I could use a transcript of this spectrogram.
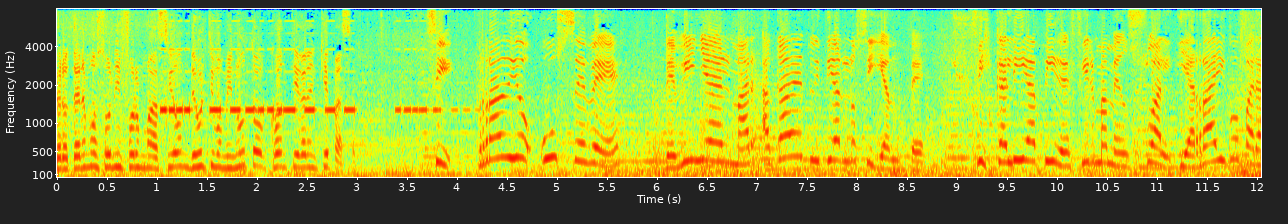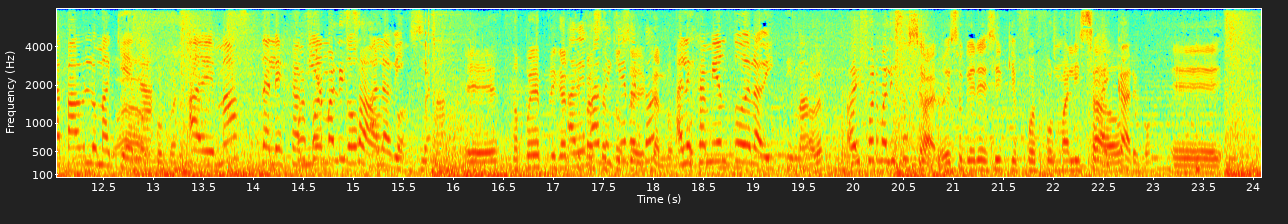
pero tenemos una información de último minuto. Conti, ¿en qué pasa? Sí, Radio UCB de Viña del Mar acaba de tuitear lo siguiente. Fiscalía pide firma mensual y arraigo para Pablo Maquena, además de alejamiento a la víctima. Eh, ¿Nos puede explicar qué Además pasa de qué, entonces? Carlos? Alejamiento de la víctima. A ver. Hay formalización. Claro, eso quiere decir que fue formalizado. Hay cargo. Eh,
